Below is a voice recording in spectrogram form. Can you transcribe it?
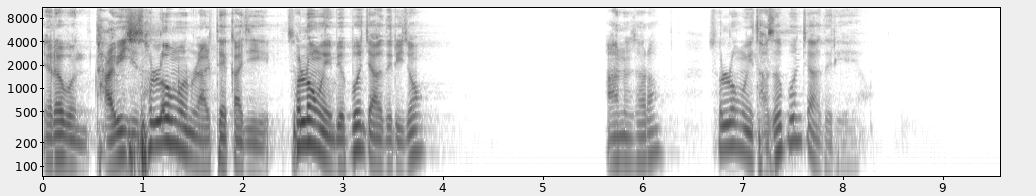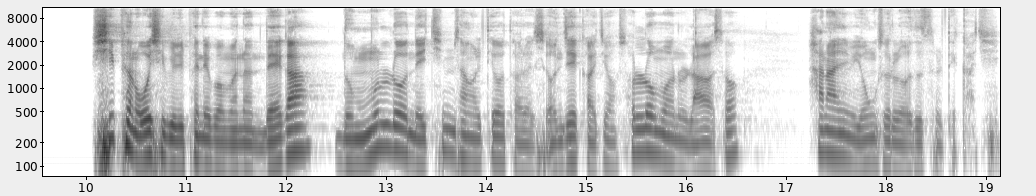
여러분 다윗이 솔로몬을 알 때까지 솔로몬이 몇 번째 아들이죠? 아는 사람? 솔로몬이 다섯 번째 아들이에요. 시편 51편에 보면은 내가 눈물로 내 침상을 띄웠다 그랬어요. 언제까지요? 솔로몬을 낳아서 하나님의 용서를 얻었을 때까지.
